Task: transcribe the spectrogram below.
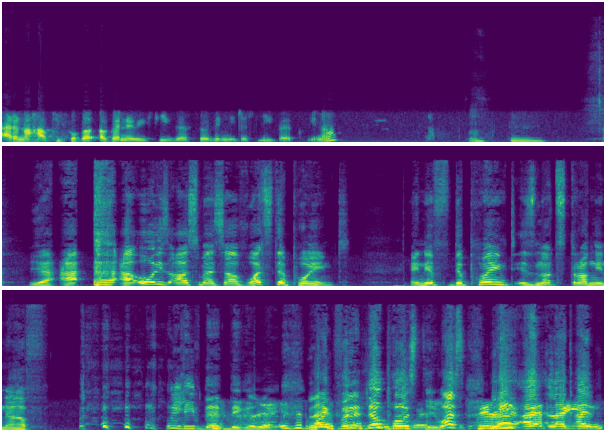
I don't know how people go- are going to receive this, so let me just leave it. You know. Yeah, I, I always ask myself, what's the point? And if the point is not strong enough, leave that thing away. is it like, worth put it? it, don't post it. it? What's Delete like, I, like I, thing.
